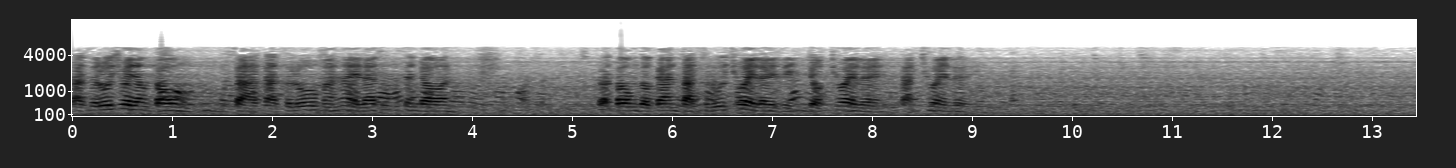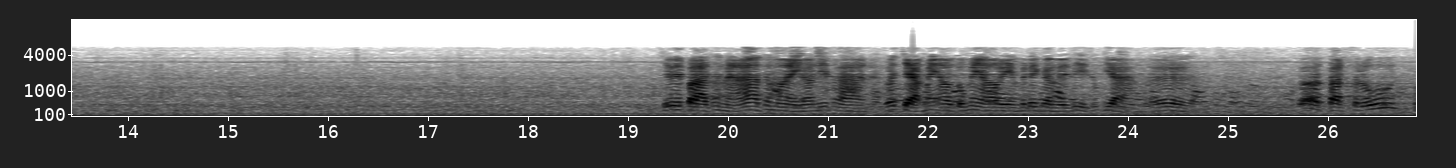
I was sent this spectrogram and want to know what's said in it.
ตัดสรู้ช่วยตรงตรงๆอุตส่าห์ตัดสรู้มาให้แล้วทุกสันดร ก็ตรงต่อการตัดสรู้ช่วยเลยสิจบช่วยเลย ตัดช่วยเลย จะไปปรารถนาทำไมเรานิพพาน ก็จากไม่เอาตัวไม่เอาเองไปได้กันเลยที่ทุกอย่าง เออ ก็ตัดสรู้ต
